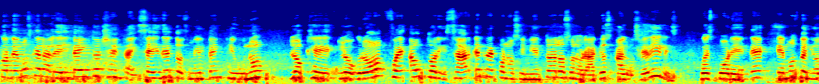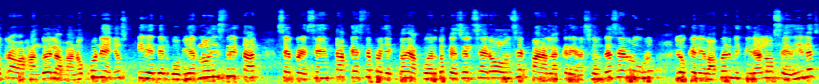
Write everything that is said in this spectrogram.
Recordemos que la ley 2086 del 2021 lo que logró fue autorizar el reconocimiento de los honorarios a los ediles pues por ende hemos venido trabajando de la mano con ellos y desde el gobierno distrital se presenta este proyecto de acuerdo que es el 011 para la creación de ese rubro, lo que le va a permitir a los ediles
